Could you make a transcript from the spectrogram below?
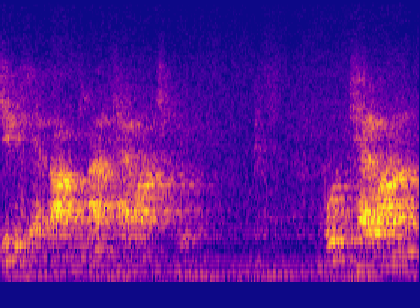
Cilik etrafından kervan çıkıyor. Bu kervanın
